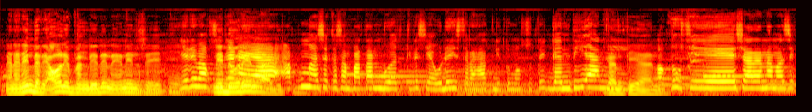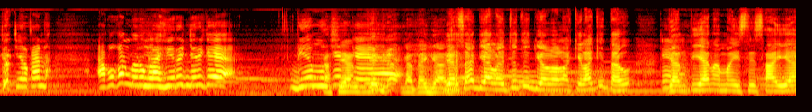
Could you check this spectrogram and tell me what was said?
Nenenin dari awal dia bilang dia nenenin sih. Jadi maksudnya Tidurin kayak lah gitu. aku ngasih kesempatan buat Chris ya udah istirahat gitu maksudnya gantian. nih. Gantian. Waktu si Sharana masih kecil kan aku kan baru ngelahirin jadi kayak dia mungkin Kasihan, kayak gak tega. Biasa dialog itu tuh dialog laki-laki tahu. Iya. Gantian sama istri saya,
